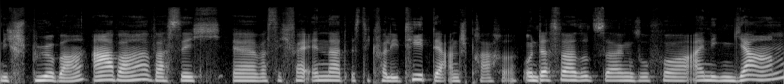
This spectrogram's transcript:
nicht spürbar. Aber was sich, äh, was sich verändert, ist die Qualität der Ansprache. Und das war sozusagen so vor einigen Jahren,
